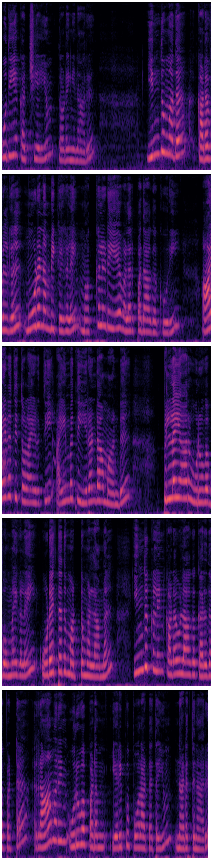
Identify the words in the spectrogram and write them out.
புதிய கட்சியையும் தொடங்கினார். இந்து மத கடவுள்கள் மூட நம்பிக்கைகளை மக்களிடையே வளர்ப்பதாக கூறி ஆயிரத்தி தொள்ளாயிரத்தி ஐம்பத்தி இரண்டாம் ஆண்டு பிள்ளையார் உருவ பொம்மைகளை உடைத்தது மட்டுமல்லாமல் இந்துக்களின் கடவுளாக கருதப்பட்ட ராமரின் உருவப்படம் எரிப்பு போராட்டத்தையும் நடத்தினார்.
